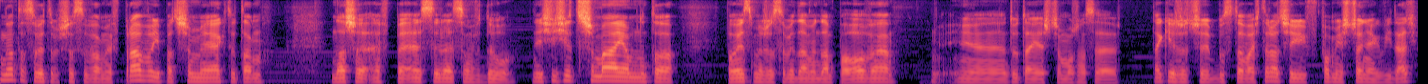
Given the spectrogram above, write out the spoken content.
No to sobie to przesuwamy w prawo i patrzymy, jak to tam nasze FPS-y lecą w dół. Jeśli się trzymają, no to powiedzmy, że sobie damy tam połowę. Tutaj jeszcze można sobie takie rzeczy boostować, to raczej w pomieszczeniach widać.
